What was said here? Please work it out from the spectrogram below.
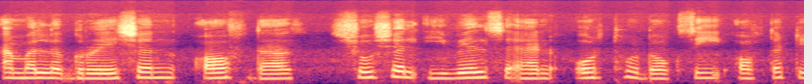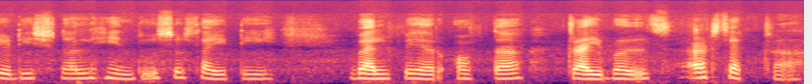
amelioration of the social evils and orthodoxy of the traditional Hindu society, welfare of the tribals, etc.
